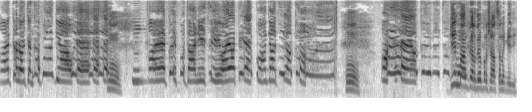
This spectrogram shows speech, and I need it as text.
ਓਏ ਕਰੋ ਚੰਗਾ ਭਲਾ ਗਿਆ ਓਏ ਹੂੰ। ਓਏ ਕੋਈ ਪਤਾ ਨਹੀਂ ਸੀ ਓਏ ਤੇ ਪਹੁੰਚਾ ਸੀ ਉੱਥੋਂ ਹੂੰ। ਓਏ ਉਹ ਕੋਈ ਨਹੀਂ ਕੀ ਮੰਗ ਕਰਦੇ ਹੋ ਪ੍ਰਸ਼ਾਸਨ ਅੱਗੇ ਜੀ?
